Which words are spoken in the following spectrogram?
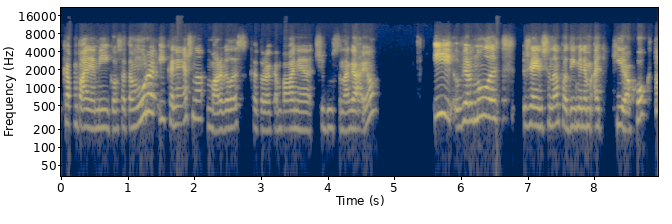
компания Мико Сатамура, и, конечно, Marvelous, которая компания Чигуса Нагайо. И вернулась женщина под именем Акира Хокто,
